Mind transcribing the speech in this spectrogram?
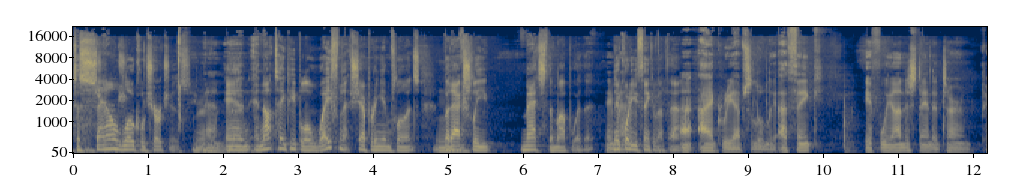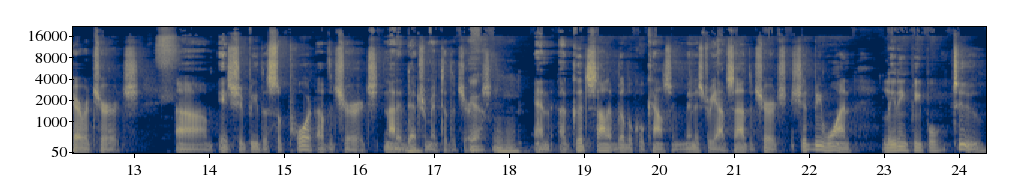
to sound Church. local churches Amen. and, and not take people away from that shepherding influence, but mm-hmm. actually match them up with it. Amen. Nick, what do you think about that? I, I, agree absolutely. I think if we understand the term parachurch, um, it should be the support of the church, not a detriment to the church. Yeah. Mm-hmm. And a good, solid biblical counseling ministry outside the church should be one leading people to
